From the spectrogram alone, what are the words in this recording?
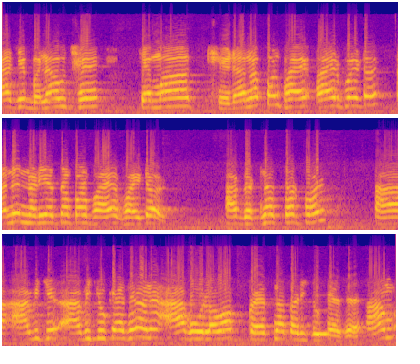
આ જે બનાવ છે, તેમાં ખેડાના પણ ફાયર ફાઈટર અને નડિયાદના પણ ફાયર ફાઈટર આ ઘટના સ્થળ પર આવી આવી ચૂક્યા છે અને આગ ઓલવવા પ્રયત્ન કરી ચૂક્યા છે. આમ,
